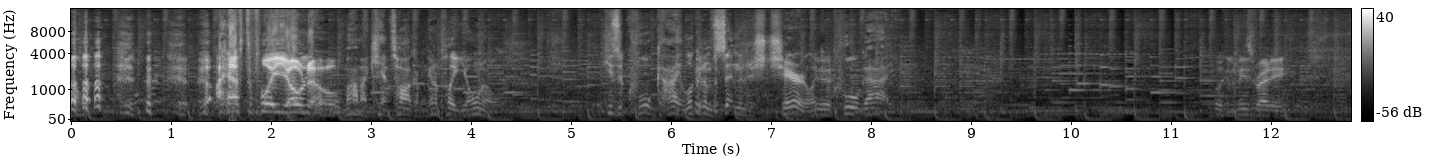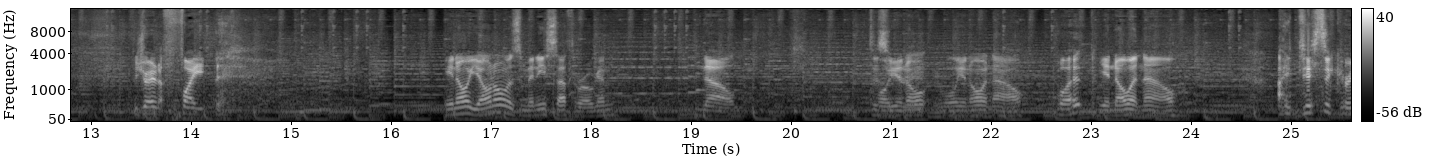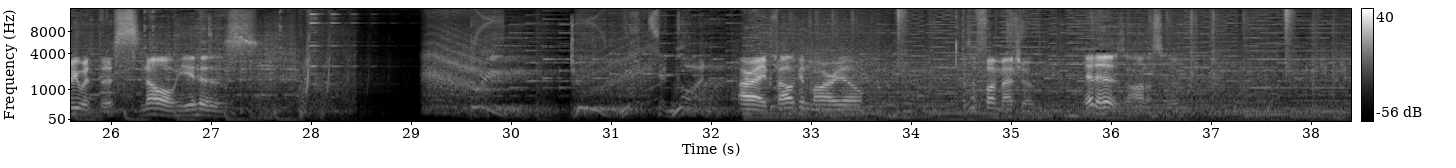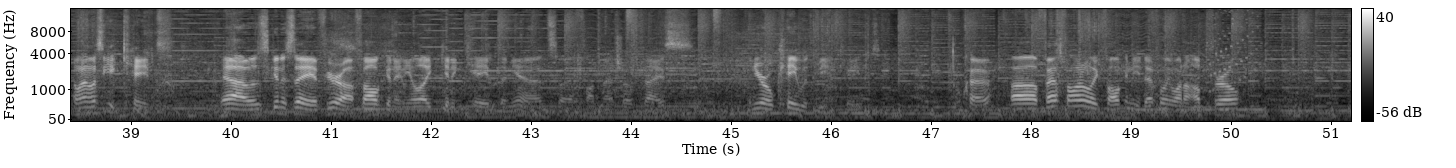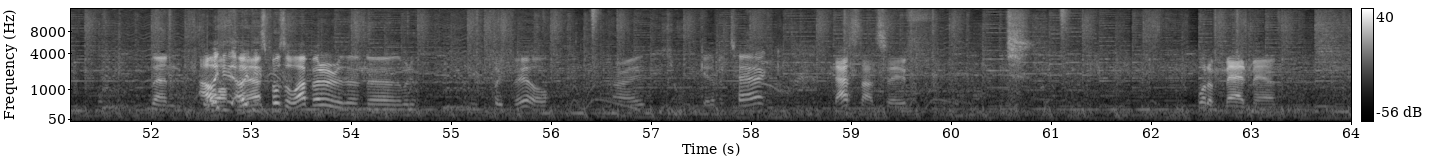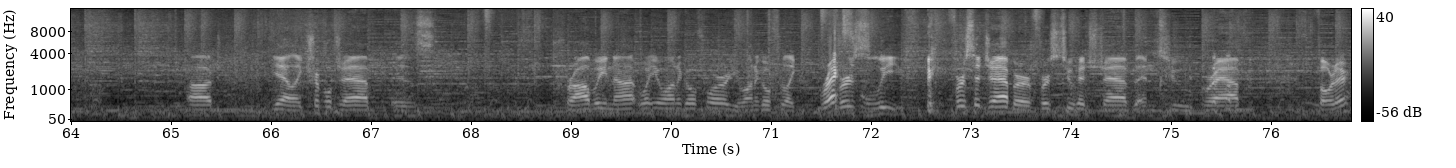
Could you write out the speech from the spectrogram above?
I have to play Yono. Mom, I can't talk. I'm gonna play Yono. He's a cool guy. Look at him sitting in his chair like a cool guy. Look at him, he's ready. He's ready to fight. You know, Yono is mini Seth Rogen. No. Well, you know, well, you know it now. What? You know it now. I disagree with this. No, he is. All right, Falcon Mario. It's a fun matchup. It is, honestly. Oh, unless you get caped. Yeah, I was gonna say if you're a Falcon and you like getting caped, then yeah, it's a fun matchup. Nice. And you're okay with being caped. Okay. Uh, fast faller like Falcon, you definitely want to up throw. Then I like, off it, I like that. these pulls a lot better than uh, when, you, when you played Veil. Alright. Get him attack. That's not safe. what a madman. Uh, yeah, like triple jab is probably not what you want to go for. You want to go for like Rex first leave. first hit jab or first two hit jab and to grab. Forward air?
